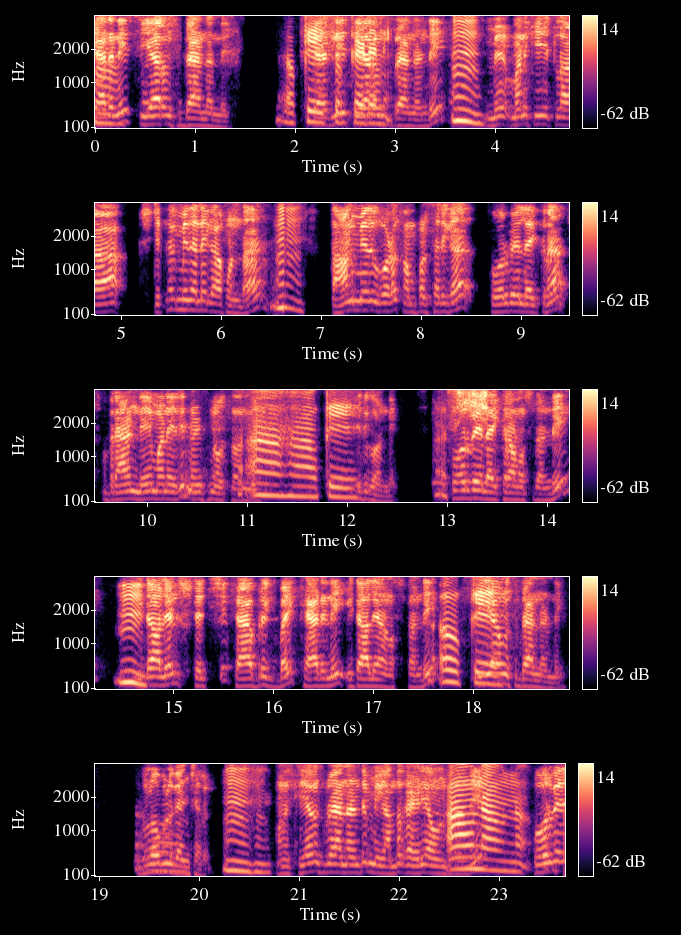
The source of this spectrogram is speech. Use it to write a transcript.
క్యాడనీ సిఆర్ఎంస్ బ్రాండ్ అండి. కడని బ్రాండ్ అండి. మనకి ఇట్లా స్టిక్కర్ మీదనే కాకుండా దాని మీద కూడా కంపల్సరీగా four way lycra brand name అనేది మెన్షన్ అవుతుంది ఇదిగోండి ఫోర్ వే లైక్రా అని వస్తుందండి ఇటాలియన్ స్టెచ్ ఫ్యాబ్రిక్ బై క్యాడనీ ఇటాలియన్ వస్తుందండి. బ్రాండ్ అండి. గ్లోబల్ వెంచర్ మన సియాన్స్ బ్రాండ్ అంటే మీకు అందరికి ఐడియా ఉంటుంది. ఫోర్ వే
